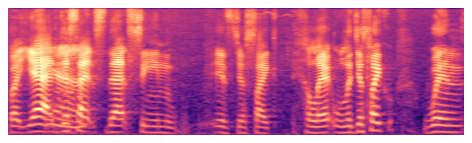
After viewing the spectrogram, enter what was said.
But yeah, just that that scene is just like hilarious. Just like when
